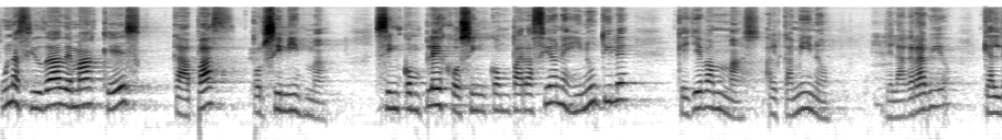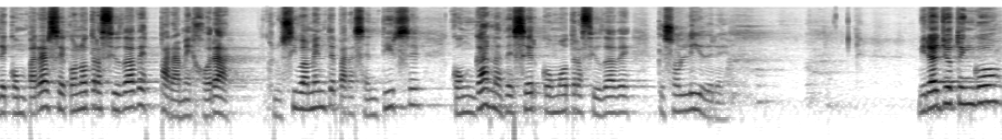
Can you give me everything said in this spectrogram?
Una ciudad además que es capaz por sí misma, sin complejos, sin comparaciones inútiles que llevan más al camino del agravio que al de compararse con otras ciudades para mejorar, exclusivamente para sentirse con ganas de ser como otras ciudades que son líderes. Mirad, yo tengo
